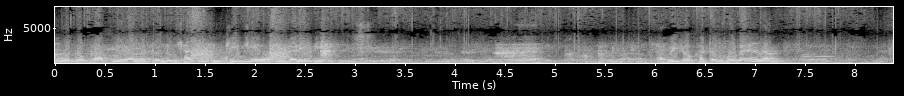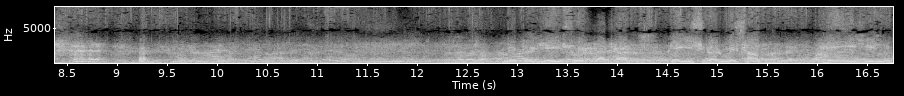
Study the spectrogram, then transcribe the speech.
वो तो काटने वाला तो नहीं खाती थी, ठीक है हम डरेंगे। अभी तो खत्म हो गया ना। मैं तो यही सोचता था कि इस घर में सांप है ही नहीं।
